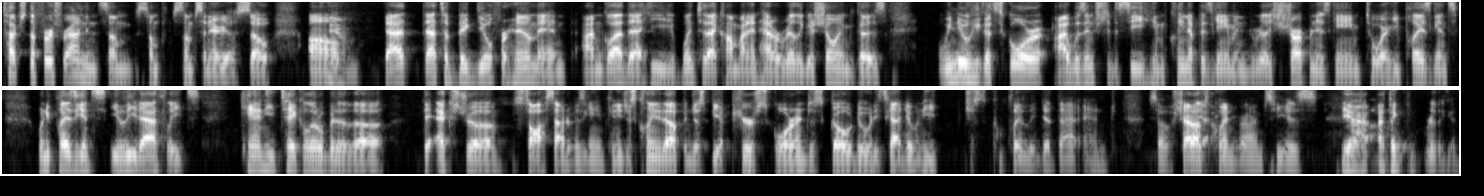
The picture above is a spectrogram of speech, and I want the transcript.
touch the first round in some some some scenarios. So um that that's a big deal for him. And I'm glad that he went to that combine and had a really good showing because we knew he could score. I was interested to see him clean up his game and really sharpen his game to where he plays against when he plays against elite athletes, can he take a little bit of the the extra sauce out of his game? Can he just clean it up and just be a pure scorer and just go do what he's got to do? And he just completely did that. And so shout out to Quentin Grimes. He is yeah i think really good.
